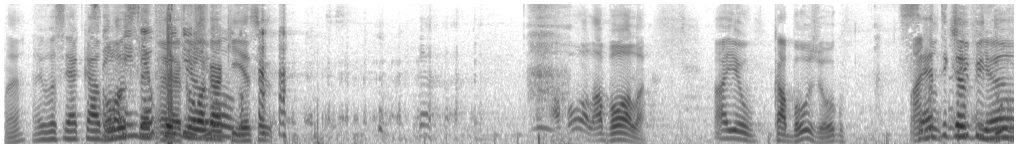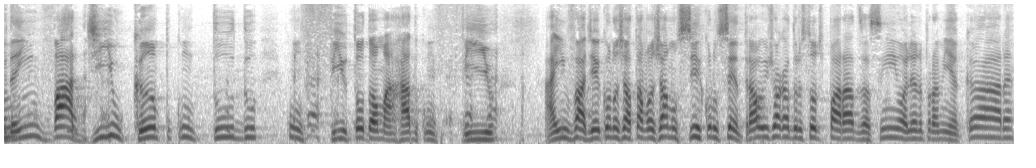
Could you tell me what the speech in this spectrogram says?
Né? Aí você acabou Você É, colocar jogo. aqui. Esse... A bola, a bola. Aí eu, acabou o jogo. Mas não Sete tive campeão. dúvida, invadi o campo com tudo, com fio, todo amarrado com fio. Aí invadi, aí quando eu já estava já no círculo central, e os jogadores todos parados assim, olhando pra minha cara.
